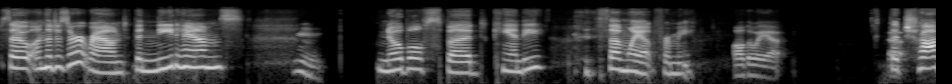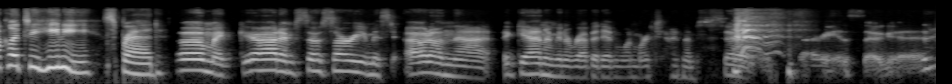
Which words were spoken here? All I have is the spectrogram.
So on the dessert round, the Needhams Hmm. Noble Spud candy, thumb way up for me. All the way up. The Uh. chocolate tahini spread. Oh my god, I'm so sorry you missed out on that. Again, I'm gonna rub it in one more time. I'm so sorry. It's so good.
